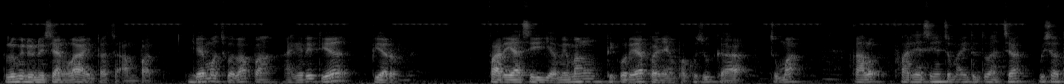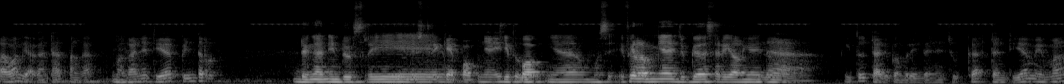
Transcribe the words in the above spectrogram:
Belum Indonesia yang lain Raja Ampat. Dia mau jual apa? Akhirnya dia biar variasi. Ya memang di Korea banyak yang bagus juga. Cuma kalau variasinya cuma itu itu aja wisatawan nggak akan datang kan? Makanya dia pinter. Dengan industri industri K-popnya itu. K-popnya musik filmnya juga serialnya itu. Nah itu dari pemerintahnya juga. Dan dia memang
